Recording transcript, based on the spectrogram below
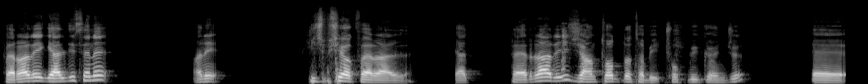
Ferrari'ye geldiği sene hani hiçbir şey yok Ferrari'de. Yani Ferrari, Jean Todt da tabii çok büyük öncü. Ee,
